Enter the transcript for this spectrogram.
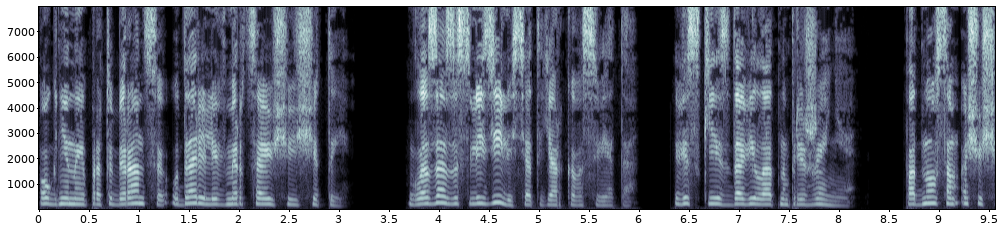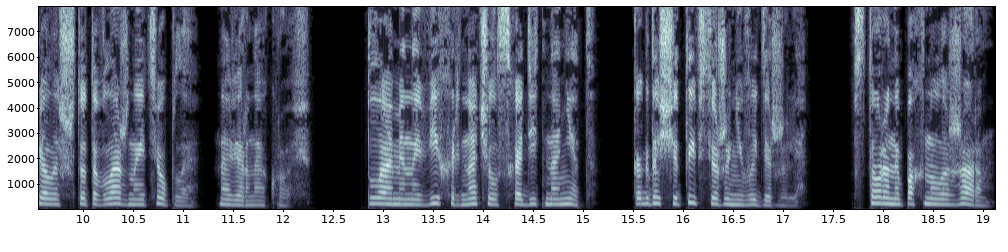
Огненные протуберанцы ударили в мерцающие щиты. Глаза заслезились от яркого света. Виски сдавило от напряжения. Под носом ощущалось что-то влажное и теплое, наверное, кровь. Пламенный вихрь начал сходить на нет, когда щиты все же не выдержали. В стороны пахнуло жаром.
